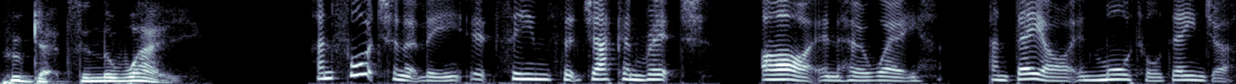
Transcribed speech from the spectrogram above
who gets in the way. Unfortunately, it seems that Jack and Rich are in her way, and they are in mortal danger.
